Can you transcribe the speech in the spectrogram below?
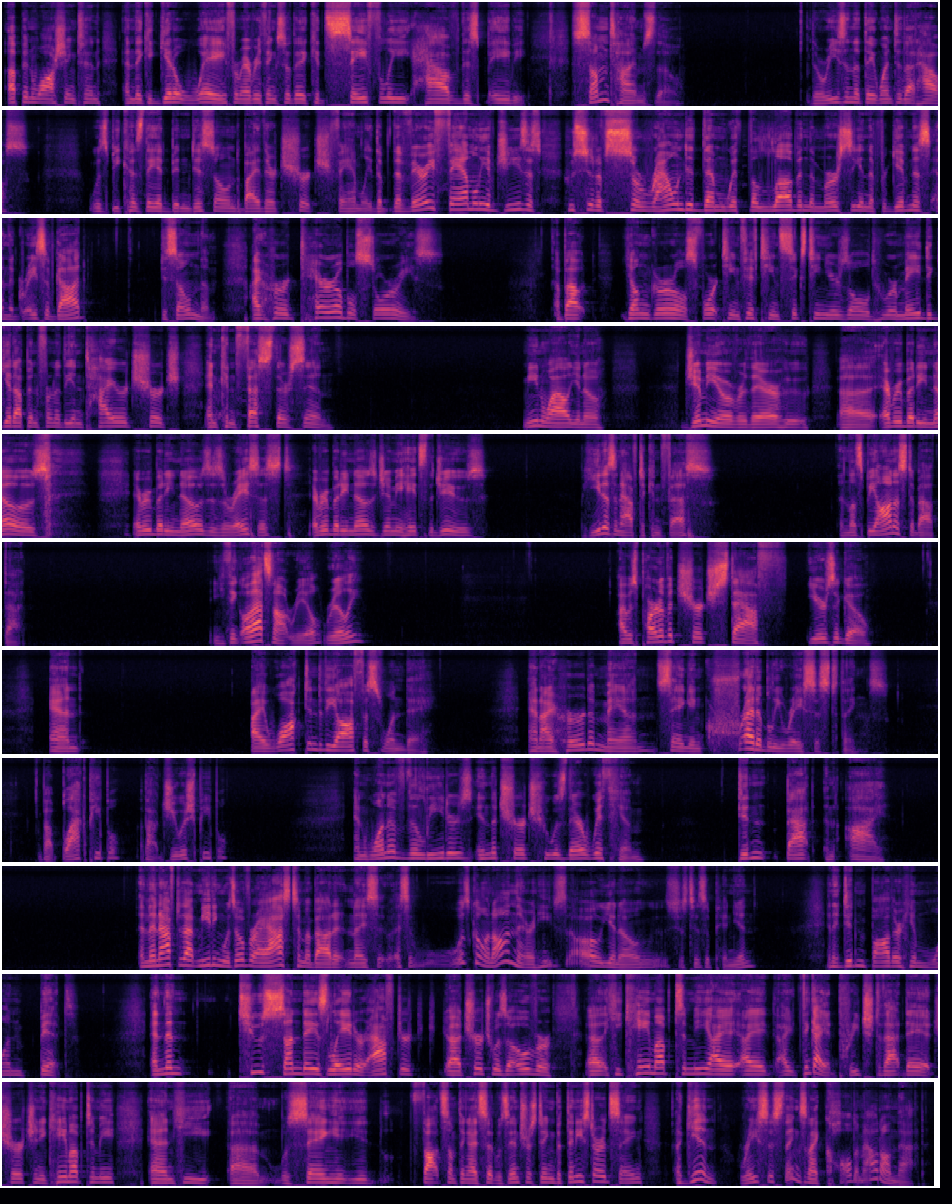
up in Washington and they could get away from everything so they could safely have this baby. Sometimes, though, the reason that they went to that house was because they had been disowned by their church family. The, the very family of Jesus who should have surrounded them with the love and the mercy and the forgiveness and the grace of God disowned them. I heard terrible stories about young girls, 14, 15, 16 years old, who were made to get up in front of the entire church and confess their sin. Meanwhile, you know, Jimmy over there, who uh, everybody knows everybody knows is a racist. Everybody knows Jimmy hates the Jews. But he doesn't have to confess. And let's be honest about that. you think, oh, that's not real. Really? I was part of a church staff years ago, and I walked into the office one day, and I heard a man saying incredibly racist things about black people, about Jewish people. And one of the leaders in the church who was there with him didn't bat an eye. And then after that meeting was over, I asked him about it and I said, I said, What's going on there? And he said, Oh, you know, it's just his opinion. And it didn't bother him one bit. And then two Sundays later, after uh, church was over, uh, he came up to me. I, I, I, think I had preached that day at church, and he came up to me and he um, was saying he, he thought something I said was interesting, but then he started saying, again, racist things, and I called him out on that.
